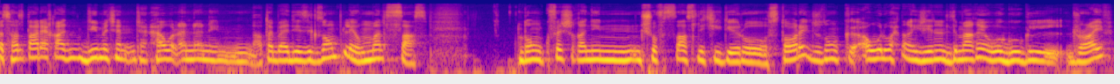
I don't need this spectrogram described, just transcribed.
أسهل طريقة ديما تنحاول أنني نعطي بها des exemples اللي هما ال SaaS donc فاش غادي نشوف ال SaaS اللي تيديروا storage donc أول واحد غيجينا لدماغي هو جوجل درايف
